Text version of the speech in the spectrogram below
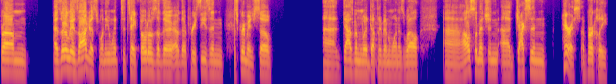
from as early as August when he went to take photos of the of the preseason scrimmage. So uh Dasman would have definitely been one as well. Uh, I also mentioned uh, Jackson Harris of Berkeley,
